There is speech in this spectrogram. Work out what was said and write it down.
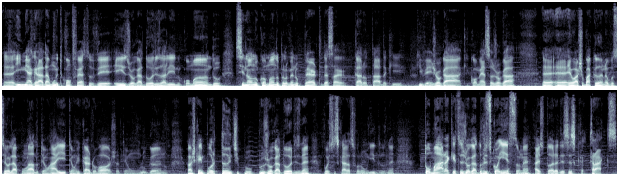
É, e me agrada muito, confesso, ver ex-jogadores ali no comando, se não no comando, pelo menos perto dessa garotada que, que vem jogar, que começa a jogar é, é, eu acho bacana você olhar para um lado, tem um Raí, tem um Ricardo Rocha, tem um Lugano. Acho que é importante para os jogadores, né? Pô, esses caras foram ídolos, né? Tomara que esses jogadores conheçam, né? A história desses craques.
